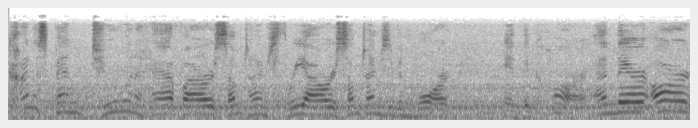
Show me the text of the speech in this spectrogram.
kind of spend two and a half hours, sometimes three hours, sometimes even more in the car. And there are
